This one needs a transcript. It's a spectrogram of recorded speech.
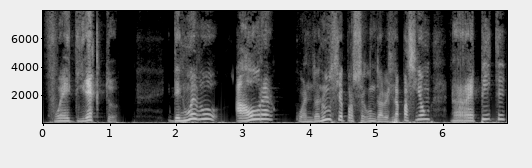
fue directo. De nuevo, ahora, cuando anuncia por segunda vez la pasión, repite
